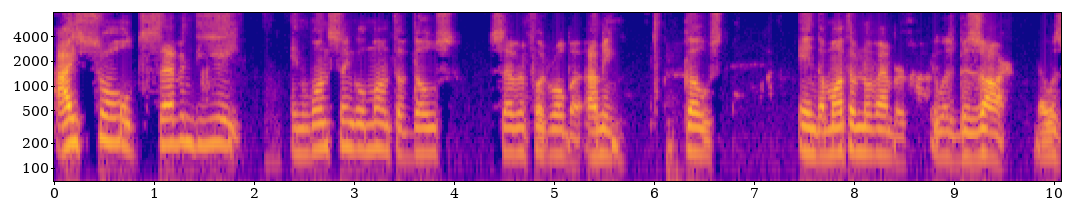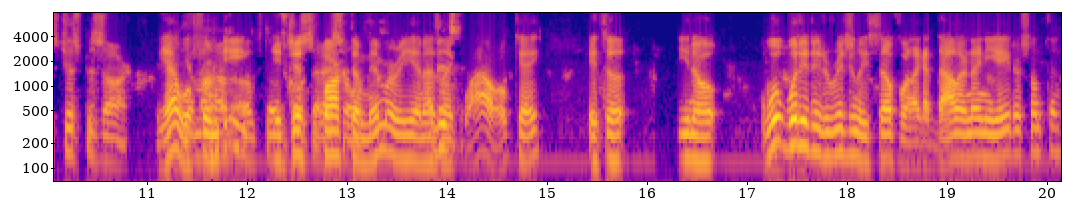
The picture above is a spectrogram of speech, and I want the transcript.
I sold seventy eight in one single month of those seven foot robot. I mean, ghost in the month of November. It was bizarre. That was just bizarre. Yeah, well, for me, it just sparked a memory, and I was like, "Wow, okay, it's a, you know, what what did it originally sell for? Like a dollar ninety eight or something?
